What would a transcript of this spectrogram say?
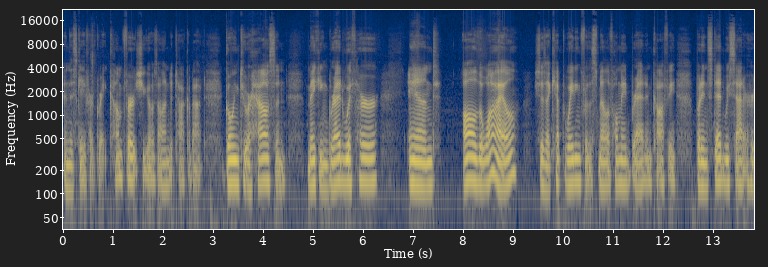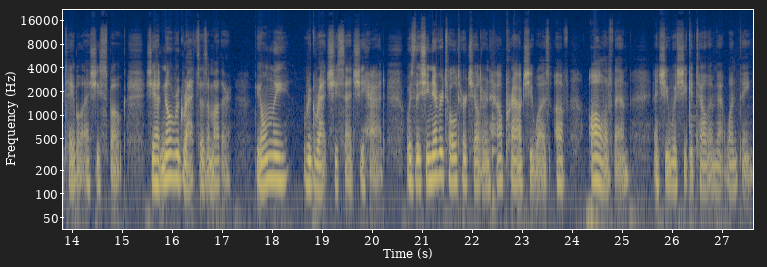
And this gave her great comfort. She goes on to talk about going to her house and making bread with her. And all the while, she says, I kept waiting for the smell of homemade bread and coffee, but instead we sat at her table as she spoke. She had no regrets as a mother. The only regret she said she had was that she never told her children how proud she was of all of them, and she wished she could tell them that one thing.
